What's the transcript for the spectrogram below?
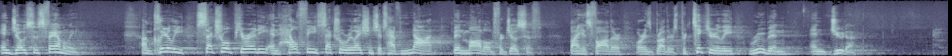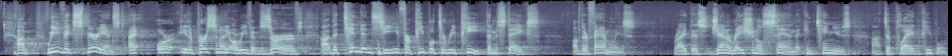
in Joseph's family. Um, clearly, sexual purity and healthy sexual relationships have not been modeled for Joseph by his father or his brothers, particularly Reuben and Judah. Um, we've experienced, uh, or either personally or we've observed, uh, the tendency for people to repeat the mistakes of their families, right? This generational sin that continues uh, to plague people.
